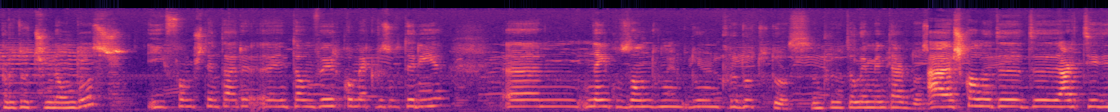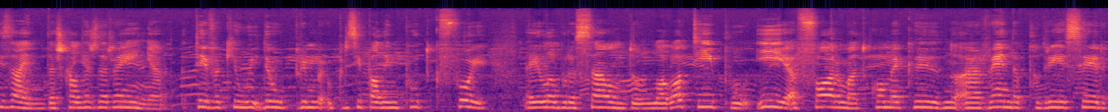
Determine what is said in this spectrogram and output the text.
produtos não doces e fomos tentar uh, então ver como é que resultaria na inclusão de um, de um, produto doce, de um produto alimentar doce. A Escola de, de Arte e Design das Caldas da Rainha teve aqui o, deu o, prim, o principal input que foi a elaboração do logotipo e a forma de como é que a renda poderia ser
